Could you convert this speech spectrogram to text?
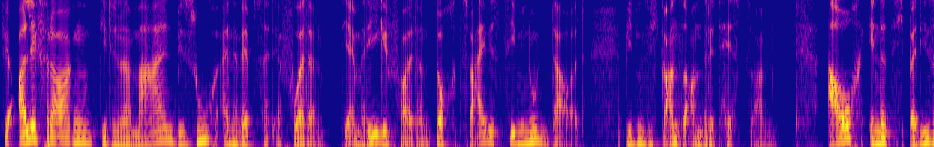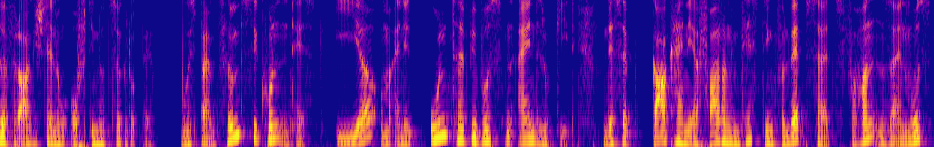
Für alle Fragen, die den normalen Besuch einer Website erfordern, der im Regelfall dann doch zwei bis zehn Minuten dauert, bieten sich ganz andere Tests an. Auch ändert sich bei dieser Fragestellung oft die Nutzergruppe, wo es beim 5-Sekunden-Test eher um einen unterbewussten Eindruck geht und deshalb gar keine Erfahrung im Testing von Websites vorhanden sein muss,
